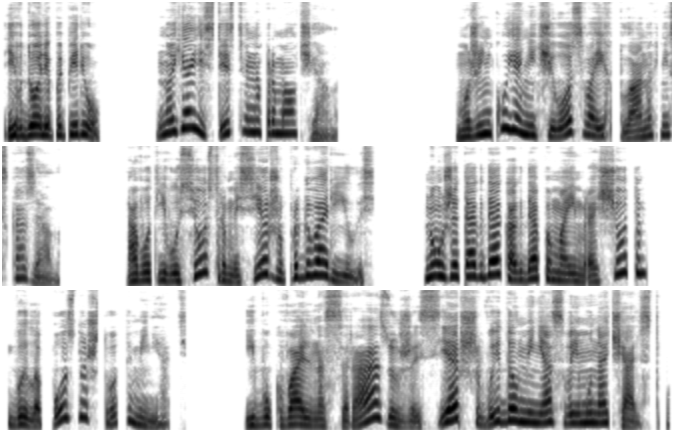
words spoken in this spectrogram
и вдоль и поперек. Но я, естественно, промолчала. Муженьку я ничего о своих планах не сказала. А вот его сестрам и Сержу проговорилась, но уже тогда, когда, по моим расчетам, было поздно что-то менять. И буквально сразу же Серж выдал меня своему начальству.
